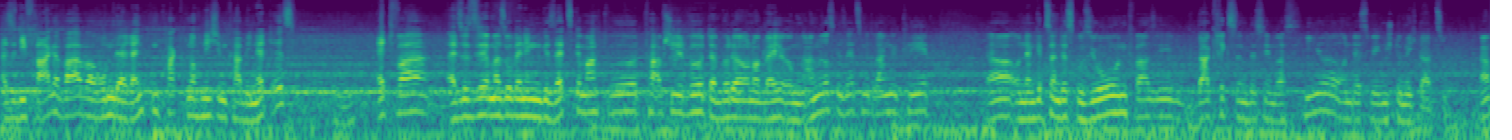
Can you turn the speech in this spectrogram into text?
Also die Frage war, warum der Rentenpakt noch nicht im Kabinett ist. Etwa, also es ist ja immer so, wenn ein Gesetz gemacht wird, verabschiedet wird, dann wird ja auch noch gleich irgendein anderes Gesetz mit rangeklebt. Ja, und dann gibt es dann Diskussionen quasi, da kriegst du ein bisschen was hier und deswegen stimme ich dazu. Ja.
